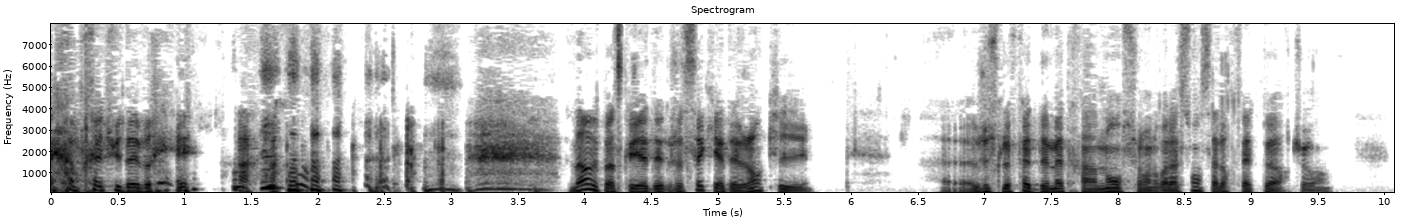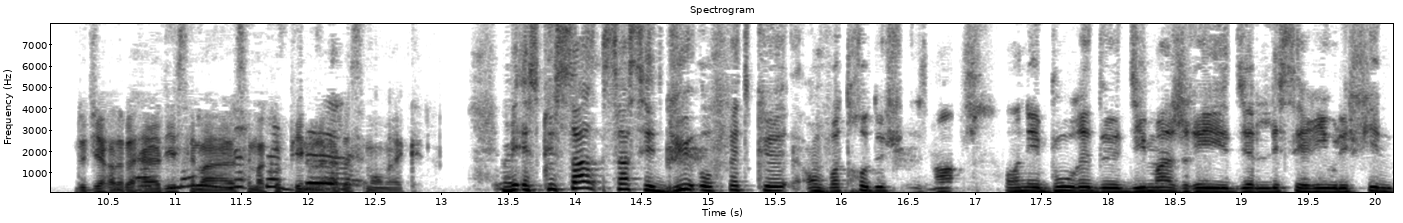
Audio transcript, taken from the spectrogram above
et après tu débris. non, mais parce que je sais qu'il y a des gens qui, euh, juste le fait de mettre un nom sur une relation, ça leur fait peur, tu vois. De dire, ah, bah, Hadi, c'est ma, ma copine, de- c'est mon mec. Mais est-ce que ça, ça c'est dû au fait qu'on voit trop de choses hein? On est bourré d'imageries, les séries ou les films,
